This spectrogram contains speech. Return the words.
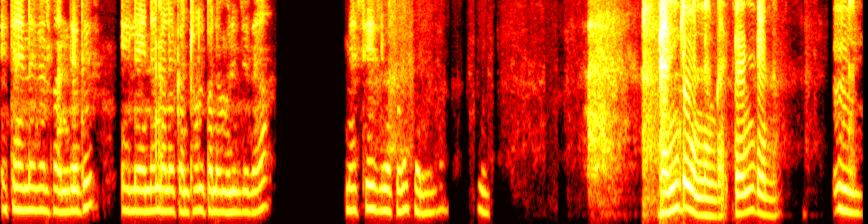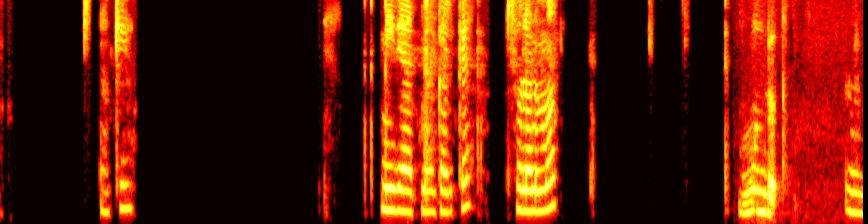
எத்தன எண்ணங்கள் வந்தது? இல்ல எண்ணங்கள கண்ட்ரோல் பண்ண முடிஞ்சதா? மெசேஜ்ல கூட சொல்லுங்க. ம். 2 எண்ணங்கள் 2 எண்ணம். ம். ஓகே. மீதி ஆத்மாக்களுக்கு சொல்லணுமா? 3. ம்.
